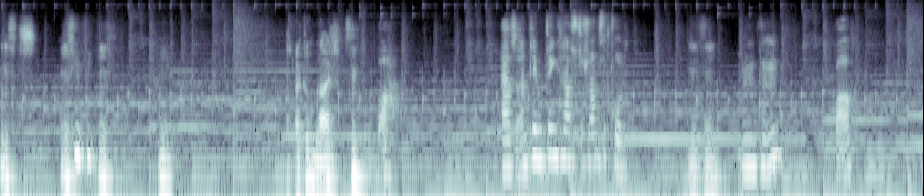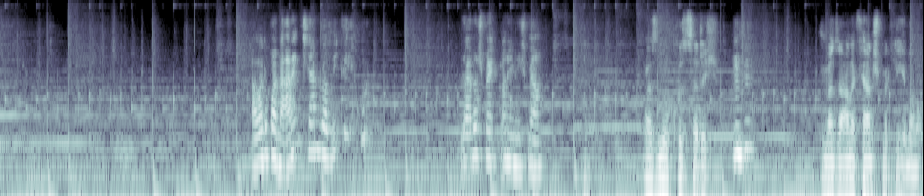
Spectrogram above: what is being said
Das tut mir leid. Boah. Also an dem Ding hast du schon zu tun. Mhm. Mhm. Wow. Aber der Bananenkern war wirklich gut. Leider schmeckt man ihn nicht mehr. Also nur kurzzeitig. Mhm. Bananekern schmeckt nicht immer noch.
